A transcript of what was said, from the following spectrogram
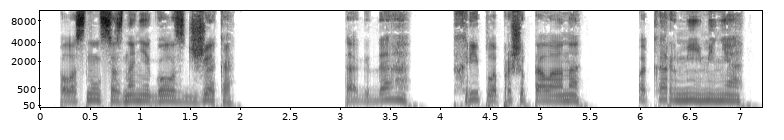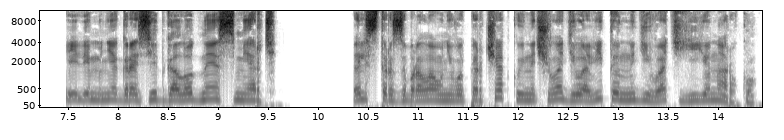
— полоснул сознание голос Джека. «Тогда», — хрипло прошептала она, — «покорми меня, или мне грозит голодная смерть». Эльстер забрала у него перчатку и начала деловито надевать ее на руку.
